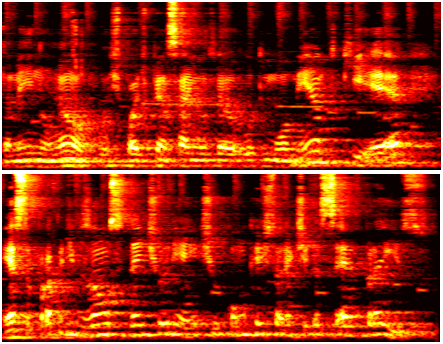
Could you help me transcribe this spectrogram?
que também não é, a gente pode pensar em outra, outro momento, que é essa própria divisão Ocidente e Oriente, como que a história antiga serve para isso.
